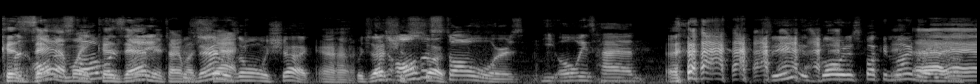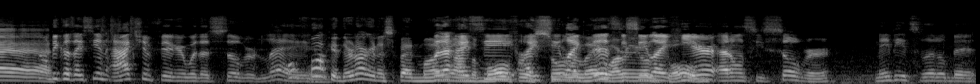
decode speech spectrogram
Kazam, on all the Star wait, Wars- Kazam, you're talking about Shazam Shaq. is the one with Shaq, Uh-huh. which that in all the sucked. Star Wars, he always had. See, it's blowing his fucking mind right yeah, now. yeah, yeah, yeah. No, because I see an action figure with a silver leg. Well, fuck it. They're not gonna spend money But on I the see, mold for a I see silver like leg. this. Why You they see, on like gold? here, I don't see silver. Maybe it's a little bit.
